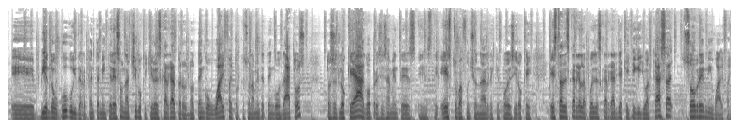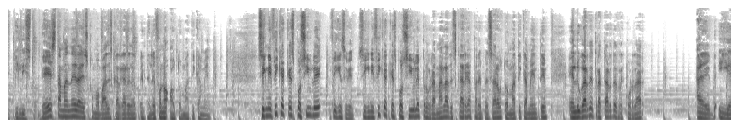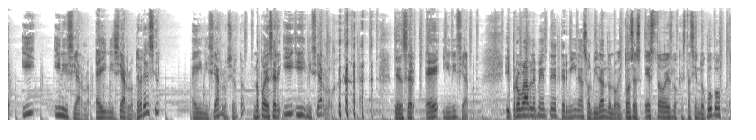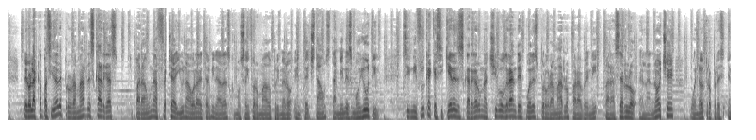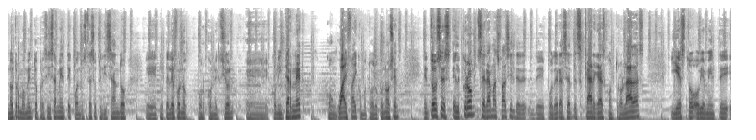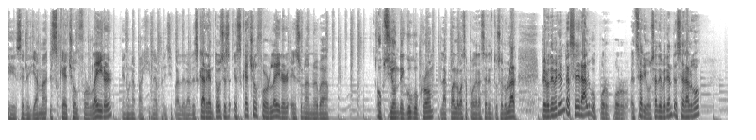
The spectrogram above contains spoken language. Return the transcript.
eh, viendo Google y de repente me interesa un archivo que quiero descargar, pero no tengo Wi-Fi porque solamente tengo datos. Entonces lo que hago precisamente es, este, esto va a funcionar de que puedo decir, ok, esta descarga la puedes descargar ya que llegue yo a casa sobre mi Wi-Fi y listo. De esta manera es como va a descargar el teléfono automáticamente. Significa que es posible, fíjense bien, significa que es posible programar la descarga para empezar automáticamente en lugar de tratar de recordar eh, y, y iniciarlo, e iniciarlo. Debería decir e iniciarlo, ¿cierto? No puede ser y, iniciarlo. Tiene que ser e iniciarlo. Y probablemente terminas olvidándolo. Entonces, esto es lo que está haciendo Google. Pero la capacidad de programar descargas para una fecha y una hora determinadas, como se ha informado primero en Touchdowns, también es muy útil. Significa que si quieres descargar un archivo grande, puedes programarlo para, venir, para hacerlo en la noche o en otro, en otro momento, precisamente cuando estés utilizando eh, tu teléfono por conexión eh, con internet con Wi-Fi, como todos lo conocen. Entonces, el Chrome será más fácil de, poder hacer descargas controladas. Y esto obviamente eh, se le llama Schedule for Later en una página principal de la descarga. Entonces, Schedule for Later es una nueva opción de Google Chrome, la cual lo vas a poder hacer en tu celular. Pero deberían de hacer algo por, por, en serio, o sea, deberían de hacer algo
